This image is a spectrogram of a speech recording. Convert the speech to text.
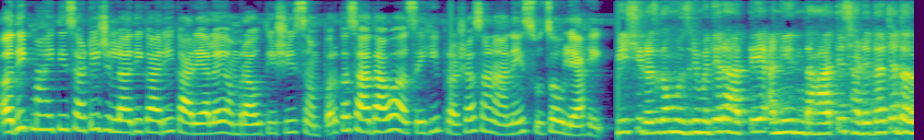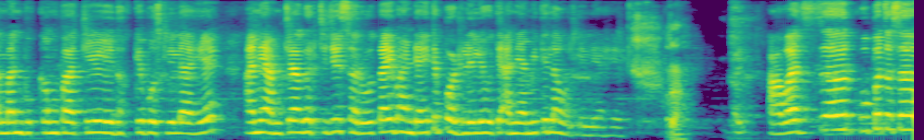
अधिक माहितीसाठी जिल्हाधिकारी कार्यालय अमरावतीशी संपर्क साधावा असेही प्रशासनाने सुचवले आहे. मी शिरसगाव मुजरीमध्ये राहते आणि दहा ते साडेदहाच्या दरम्यान भूकंपाचे धक्के बसलेले आहे आणि आमच्या घरचे जे सर्व काही भांडे आहे ते पडलेले होते आणि आम्ही ते लावलेले आहे. आवाज खूपच असं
